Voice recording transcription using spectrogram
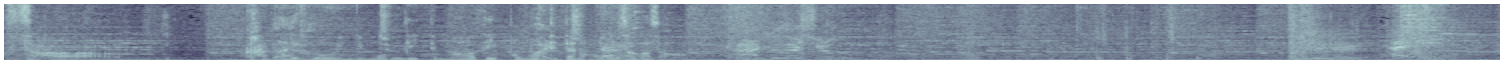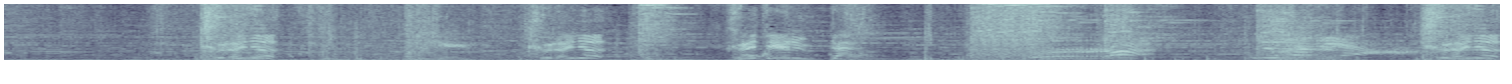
さあかなり強引に持っていってまず一本持っていったのが大阪さん。暗いな。暗いな。くれてやる暗いな。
